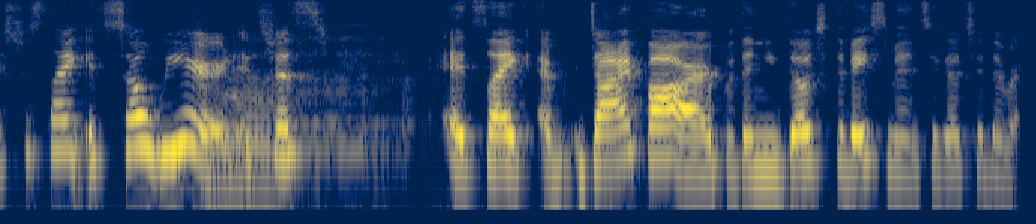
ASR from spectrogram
It's just like it's so weird. It's just it's like a dive bar, but then you go to the basement to go to the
